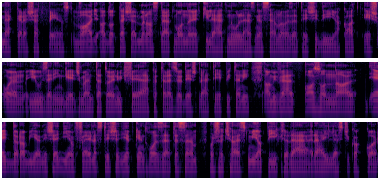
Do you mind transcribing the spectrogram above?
megkeresett pénzt, vagy adott esetben azt lehet mondani, hogy ki lehet nullázni a számlavezetési díjakat, és olyan user engagementet, olyan ügyfél elköteleződést lehet építeni, amivel azonnal egy darab ilyen és egy ilyen fejlesztés egyébként hozzáteszem, most hogyha ezt mi a píkre rá, ráillesztjük, akkor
